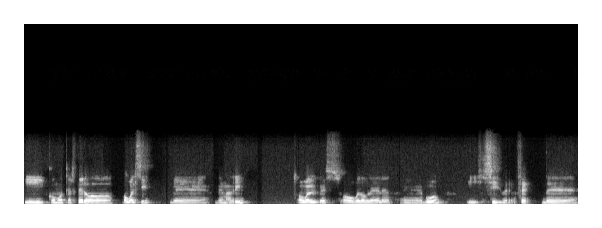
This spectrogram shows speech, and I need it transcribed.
Y como tercero, Owell C, de, de Madrid. Owell es O-W-L, eh, Búho, y sí, de C, de,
